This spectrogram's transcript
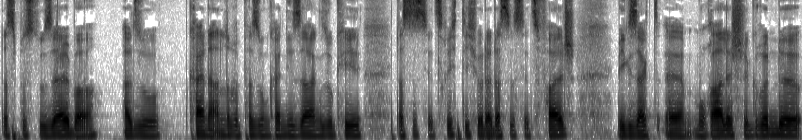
das bist du selber. Also keine andere Person kann dir sagen, so, okay, das ist jetzt richtig oder das ist jetzt falsch. Wie gesagt, äh, moralische Gründe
